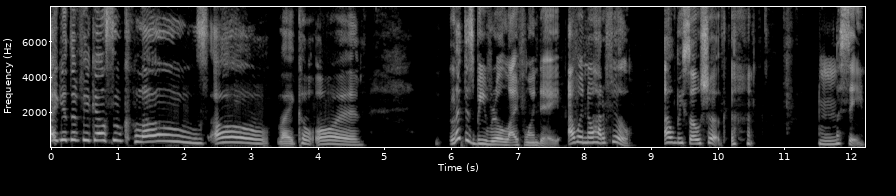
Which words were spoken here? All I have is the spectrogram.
I get to pick out some clothes. Oh, like come on. Let this be real life one day. I wouldn't know how to feel. I would be so shook. Hmm, let's see.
